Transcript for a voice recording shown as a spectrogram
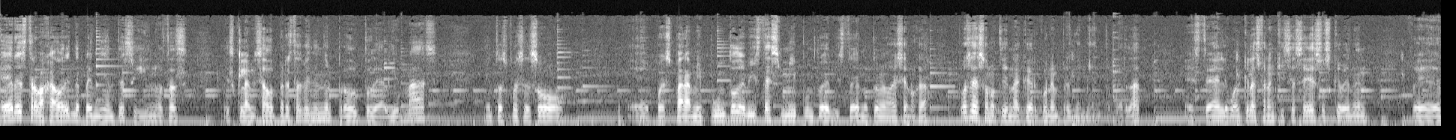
eres trabajador independiente, sí, no estás esclavizado, pero estás vendiendo el producto de alguien más. Entonces, pues eso, eh, pues para mi punto de vista es mi punto de vista, no te me vayas a enojar pues eso no tiene nada que ver con emprendimiento, ¿verdad? Este, al igual que las franquicias esos que venden, eh,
